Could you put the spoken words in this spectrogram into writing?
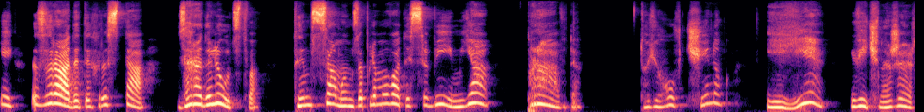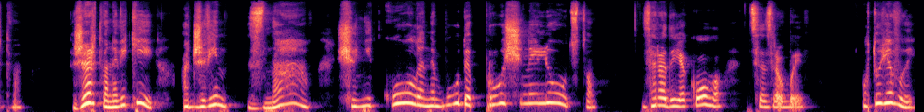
і зрадити Христа заради людства, тим самим заплямувати собі ім'я правда, то його вчинок і є вічна жертва. Жертва на віки, адже він знав, що ніколи не буде прощений людством, заради якого це зробив. От уяви.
